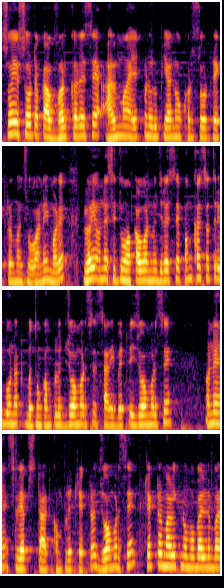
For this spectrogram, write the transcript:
સો એ સો ટકા વર્ક કરે છે. હાલમાં એક પણ રૂપિયાનો ખર્ચો ટ્રેક્ટરમાં જોવા નહીં મળે. લઈ અને સીધું હકાવવાનું જ રહેશે. પંખા, છત્રી, બોનટ બધું કમ્પ્લીટ જોવા મળશે. સારી બેટરી જોવા મળશે. અને સ્લેપ સ્ટાર્ટ કમ્પ્લીટ ટ્રેક્ટર. જોવા મળશે. ટ્રેક્ટર માલિકનો મોબાઈલ નંબર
